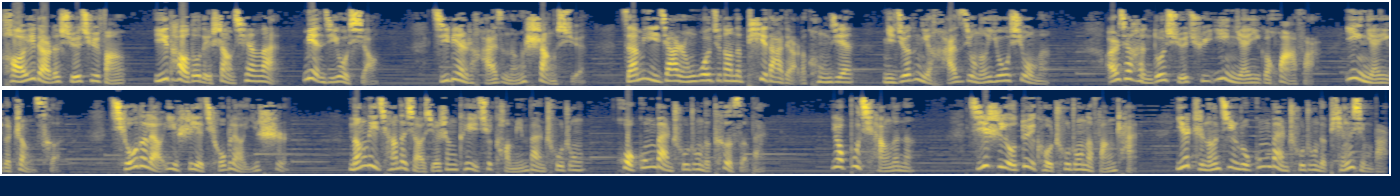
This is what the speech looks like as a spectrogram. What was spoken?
好一点的学区房一套都得上千万，面积又小。即便是孩子能上学，咱们一家人蜗居到那屁大点的空间，你觉得你孩子就能优秀吗？而且很多学区一年一个画法，一年一个政策，求得了一时也求不了一世。能力强的小学生可以去考民办初中或公办初中的特色班，要不强的呢，即使有对口初中的房产，也只能进入公办初中的平行班。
